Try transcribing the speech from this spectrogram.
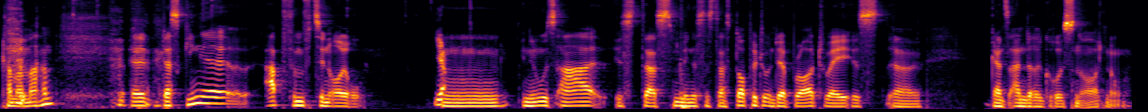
Kann man machen. Äh, das ginge ab 15 Euro. Ja. Mm, in den USA ist das mindestens das Doppelte und der Broadway ist äh, ganz andere Größenordnung.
